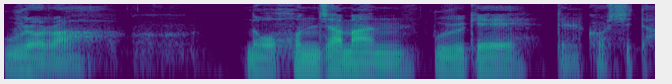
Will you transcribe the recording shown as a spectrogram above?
울어라. 너 혼자만 울게 될 것이다.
